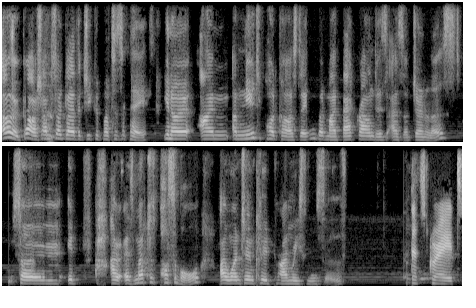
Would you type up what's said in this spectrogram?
Oh gosh, I'm so glad that you could participate. You know, I'm I'm new to podcasting, but my background is as a journalist. So it, I, as much as possible, I want to include primary sources. That's great.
